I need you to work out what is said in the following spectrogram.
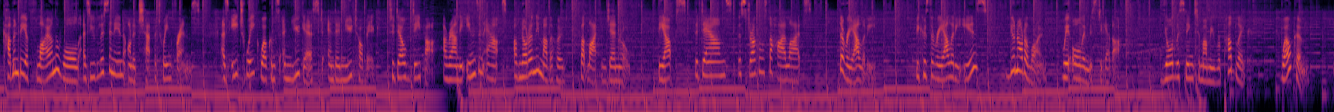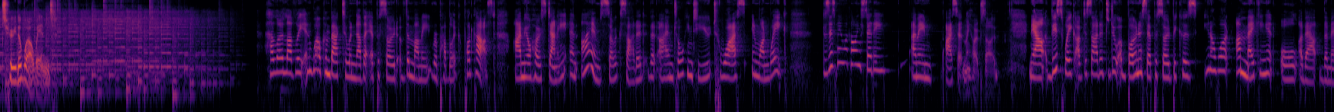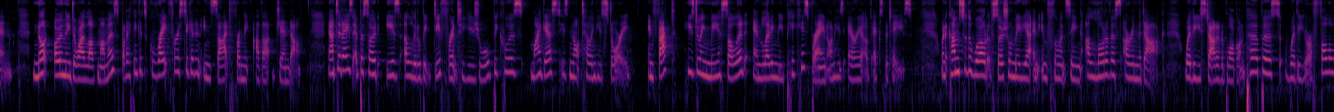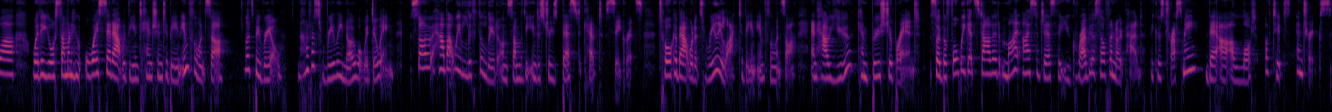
Come and be a fly on the wall as you listen in on a chat between friends, as each week welcomes a new guest and a new topic to delve deeper around the ins and outs of not only motherhood, but life in general. The ups, the downs, the struggles, the highlights, the reality. Because the reality is, you're not alone. We're all in this together. You're listening to Mummy Republic. Welcome to the whirlwind. Hello, lovely, and welcome back to another episode of the Mummy Republic podcast. I'm your host, Danny, and I am so excited that I am talking to you twice in one week. Does this mean we're going steady? I mean, I certainly hope so. Now, this week I've decided to do a bonus episode because you know what? I'm making it all about the men. Not only do I love mamas, but I think it's great for us to get an insight from the other gender. Now, today's episode is a little bit different to usual because my guest is not telling his story. In fact, he's doing me a solid and letting me pick his brain on his area of expertise. When it comes to the world of social media and influencing, a lot of us are in the dark. Whether you started a blog on purpose, whether you're a follower, whether you're someone who always set out with the intention to be an influencer, let's be real. None of us really know what we're doing. So, how about we lift the lid on some of the industry's best kept secrets? Talk about what it's really like to be an influencer and how you can boost your brand. So, before we get started, might I suggest that you grab yourself a notepad because trust me, there are a lot of tips and tricks.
